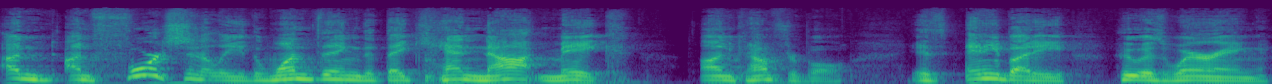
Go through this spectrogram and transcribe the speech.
un- unfortunately, the one thing that they cannot make uncomfortable is anybody who is wearing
